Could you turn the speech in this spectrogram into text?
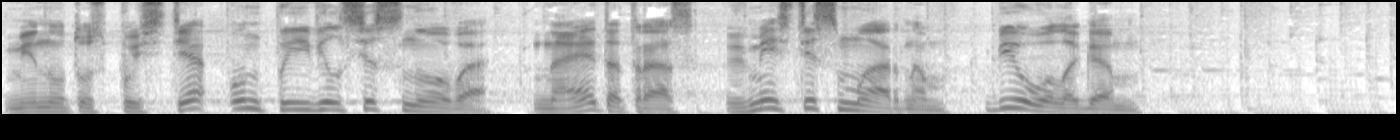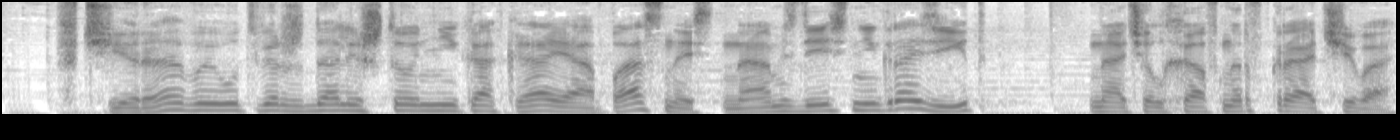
Минуту спустя он появился снова, на этот раз вместе с Марном, биологом. «Вчера вы утверждали, что никакая опасность нам здесь не грозит», – начал Хафнер вкратчиво.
